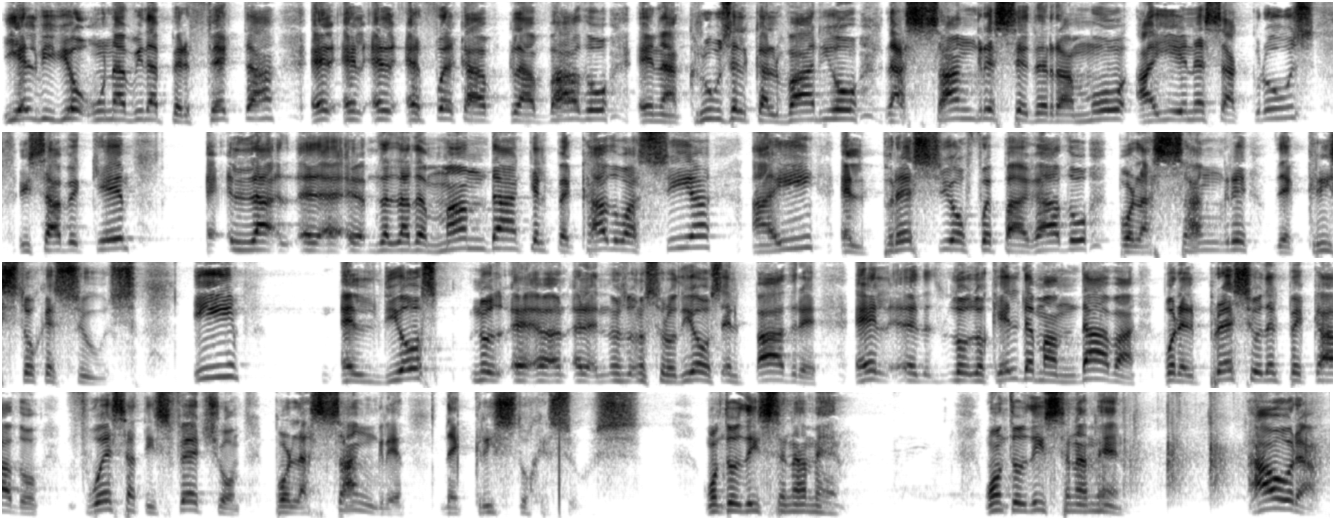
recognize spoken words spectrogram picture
Y él vivió una vida perfecta. Él, fue clavado en la cruz del Calvario. La sangre se derramó ahí en esa cruz. Y sabe que eh, la, eh, eh, la, demanda que el pecado hacía, ahí el precio fue pagado por la sangre de Cristo Jesús. Y el Dios, eh, eh, eh, nuestro Dios, el Padre, lo, que Él demandaba por el precio del pecado fue satisfecho por la sangre de Cristo Jesús. ¿Cuántos dicen amén? ¿Cuántos dicen amén? Ahora,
